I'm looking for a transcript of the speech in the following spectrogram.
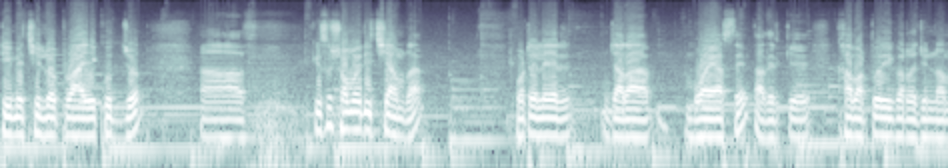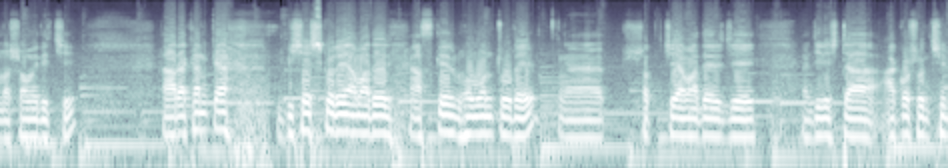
টিমে ছিল প্রায় একুশ জন কিছু সময় দিচ্ছি আমরা। হোটেলের যারা বয় আছে, তাদেরকে খাবার তৈরি করার জন্য আমরা সময় দিচ্ছি। আর এখানকার, বিশেষ করে আমাদের আজকের ভ্রমণ ট্যুরে সবচেয়ে আমাদের যে জিনিসটা আকর্ষণ ছিল,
